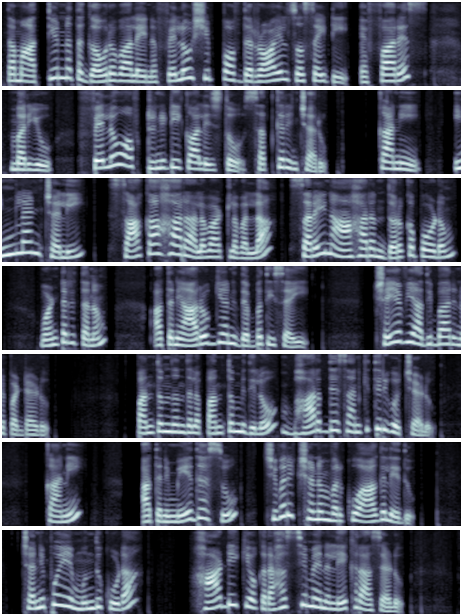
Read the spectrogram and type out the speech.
తమ అత్యున్నత గౌరవాలైన fellowship of the Royal Society F R S మరియు ఫెలో ఆఫ్ ట్రినిటీ కాలేజ్తో సత్కరించారు. కాని ఇంగ్లాండ్ చలి శాకాహార అలవాట్ల వల్ల సరైన ఆహారం దొరకపోవడం ఒంటరితనం అతని ఆరోగ్యాన్ని దెబ్బతీశాయి. క్షయవ్యాధి బారిన పడ్డాడు. పంతొమ్మిది వందల పంతొమ్మిదిలో భారతదేశానికి తిరిగొచ్చాడు. కాని అతని మేధస్సు చివరి క్షణం వరకు ఆగలేదు. చనిపోయే ముందు కూడా హార్డీకి ఒక రహస్యమైన లేఖ రాశాడు.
